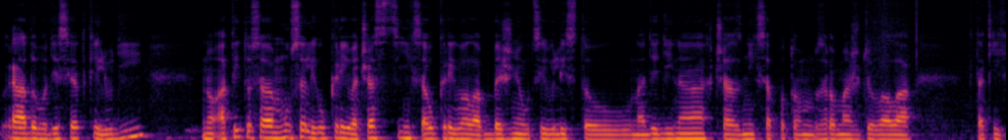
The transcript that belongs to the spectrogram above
rádovo desiatky ľudí. No a títo sa museli ukrývať. Časť z nich sa ukrývala bežne u civilistov na dedinách, časť z nich sa potom zhromažďovala v takých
